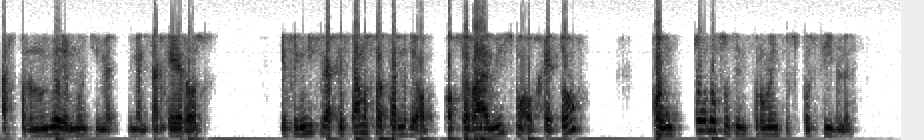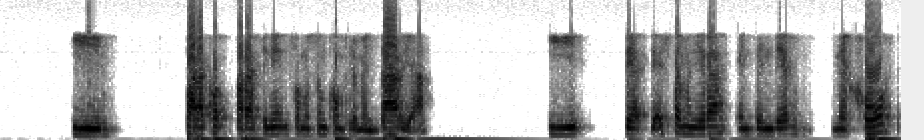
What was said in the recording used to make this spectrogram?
astronomía de multimensajeros, que significa que estamos tratando de observar el mismo objeto con todos los instrumentos posibles. Y para, para tener información complementaria y de, esta manera entender mejor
